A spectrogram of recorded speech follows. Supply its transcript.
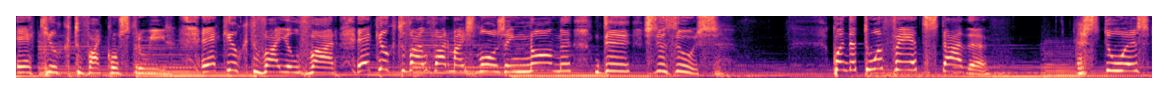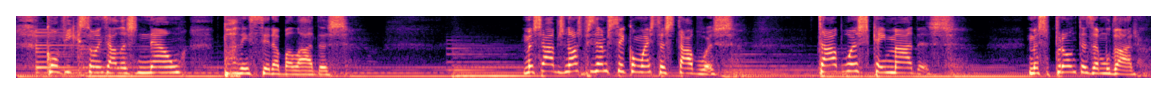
é aquilo que tu vai construir, é aquilo que te vai elevar, é aquilo que te vai levar mais longe, em nome de Jesus. Quando a tua fé é testada, as tuas convicções elas não podem ser abaladas. Mas sabes, nós precisamos ser como estas tábuas tábuas queimadas, mas prontas a mudar.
